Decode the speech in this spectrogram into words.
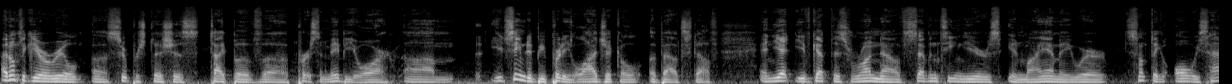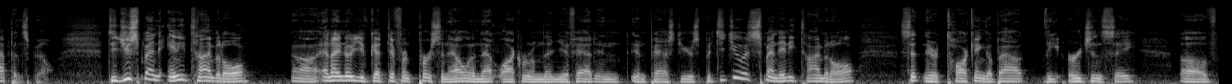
I don't think you're a real uh, superstitious type of uh, person. Maybe you are. Um, you seem to be pretty logical about stuff, and yet you've got this run now of 17 years in Miami where something always happens. Bill, did you spend any time at all? Uh, and I know you've got different personnel in that locker room than you've had in, in past years, but did you spend any time at all sitting there talking about the urgency of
